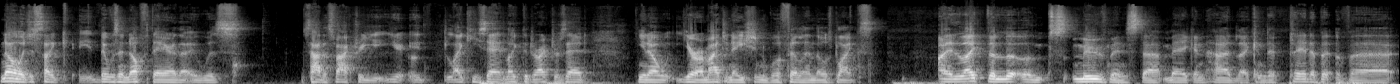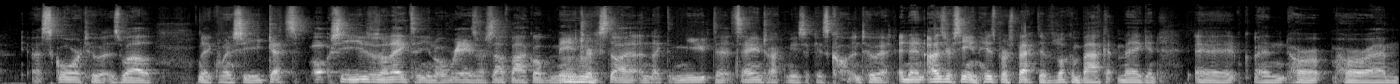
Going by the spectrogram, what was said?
no just like there was enough there that it was satisfactory. You, you, it, like he said, like the director said, you know, your imagination will fill in those blanks. I like the little movements that Megan had, like, and they played a bit of a, a score to it as well. Like when she gets, oh, she uses her leg to, you know, raise herself back up, Matrix style, and like the mute, the soundtrack music is cut into it. And then as you're seeing his perspective, looking back at Megan, uh, and her her um,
